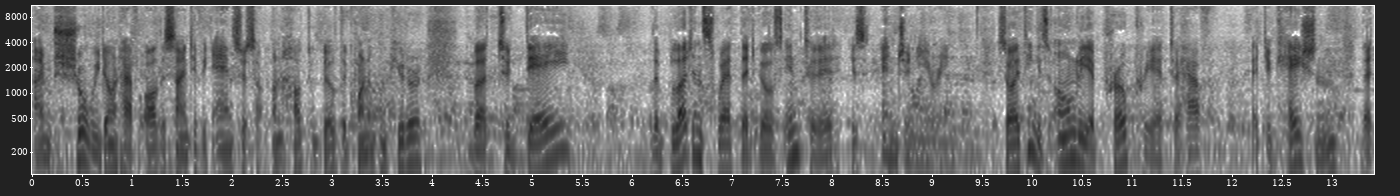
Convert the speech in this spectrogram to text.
I'm sure we don't have all the scientific answers on how to build the quantum computer, but today the blood and sweat that goes into it is engineering. So I think it's only appropriate to have education that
